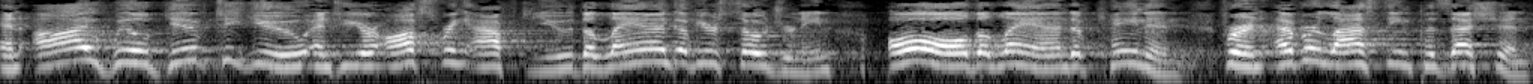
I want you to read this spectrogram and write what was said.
And I will give to you and to your offspring after you the land of your sojourning, all the land of Canaan, for an everlasting possession,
